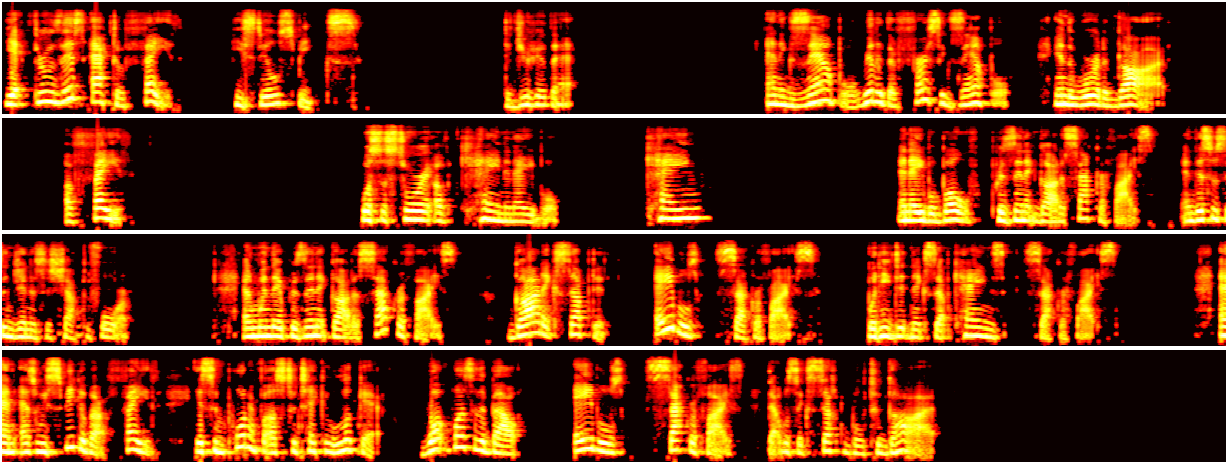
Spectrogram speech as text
yet through this act of faith, he still speaks. Did you hear that? An example, really the first example in the Word of God of faith was the story of Cain and Abel. Cain and Abel both presented God a sacrifice. And this was in Genesis chapter 4. And when they presented God a sacrifice, God accepted Abel's sacrifice, but he didn't accept Cain's sacrifice. And as we speak about faith, it's important for us to take a look at what was it about Abel's sacrifice that was acceptable to God.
